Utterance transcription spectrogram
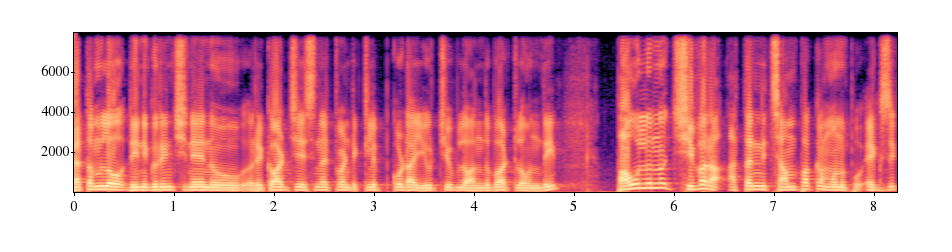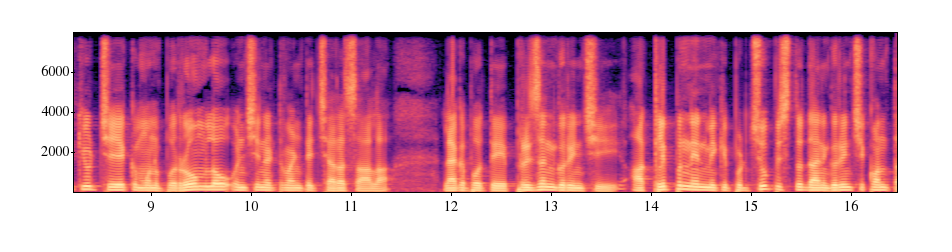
గతంలో దీని గురించి నేను రికార్డ్ చేసినటువంటి క్లిప్ కూడా యూట్యూబ్లో అందుబాటులో ఉంది. పౌలును చివర అతన్ని చంపక మునుపు ఎగ్జిక్యూట్ చేయక మునుపు రోమ్లో ఉంచినటువంటి చెరసాల లేకపోతే ప్రిజన్ గురించి ఆ క్లిప్ నేను మీకు ఇప్పుడు చూపిస్తూ దాని గురించి కొంత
